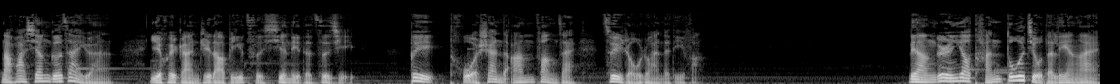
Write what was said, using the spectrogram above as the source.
哪怕相隔再远，也会感知到彼此心里的自己，被妥善的安放在最柔软的地方。两个人要谈多久的恋爱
